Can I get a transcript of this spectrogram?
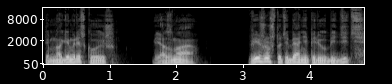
Ты многим рискуешь. Я знаю. Вижу, что тебя не переубедить.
